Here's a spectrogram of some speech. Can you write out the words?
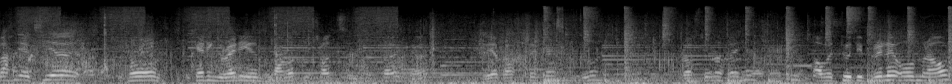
machen jetzt hier so Getting Ready Klamotten-Shots und so Zeug. Ja? Wer braucht Stöcke? Du? Brauchst du noch welche? Aber tu die Brille oben rauf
